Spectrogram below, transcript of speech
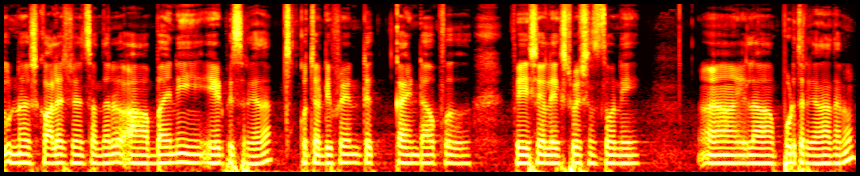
ఉన్న కాలేజ్ ఫ్రెండ్స్ అందరూ ఆ అబ్బాయిని ఏడిపిస్తారు కదా. కొంచెం డిఫరెంట్ కైండ్ ఆఫ్ ఫేషియల్ ఎక్స్ప్రెషన్స్తోని ఇలా పుడతారు కదా అతను.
